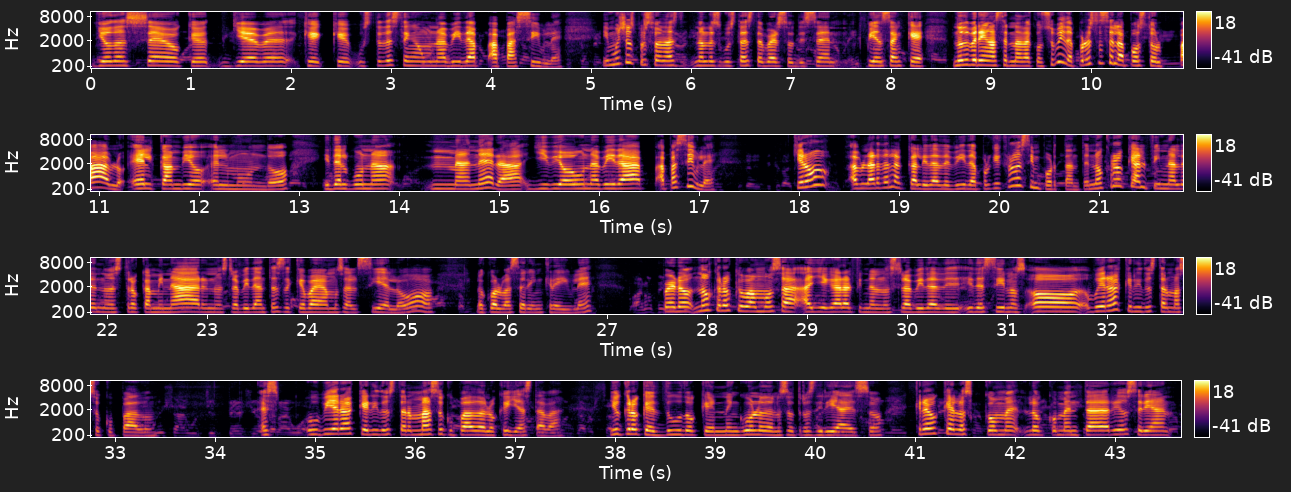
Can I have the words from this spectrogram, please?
Yo deseo que lleve, que, que ustedes tengan una vida apacible. Y muchas personas no les gusta este verso, dicen, piensan que no deberían hacer nada con su vida. Pero este es el apóstol Pablo. Él cambió el mundo y de alguna manera vivió una vida apacible. Quiero hablar de la calidad de vida porque creo que es importante. No creo que al final de nuestro caminar, en nuestra vida, antes de que vayamos al cielo, lo cual va a ser increíble, pero no creo que vamos a, llegar al final de nuestra vida y decirnos, oh, hubiera querido estar más ocupado. Hubiera querido estar más ocupado de lo que ya estaba. Yo creo que dudo que ninguno de nosotros diría eso. Creo que los, come- los comentarios serían,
